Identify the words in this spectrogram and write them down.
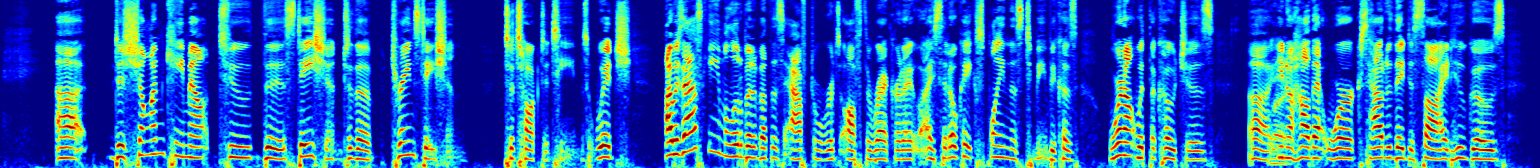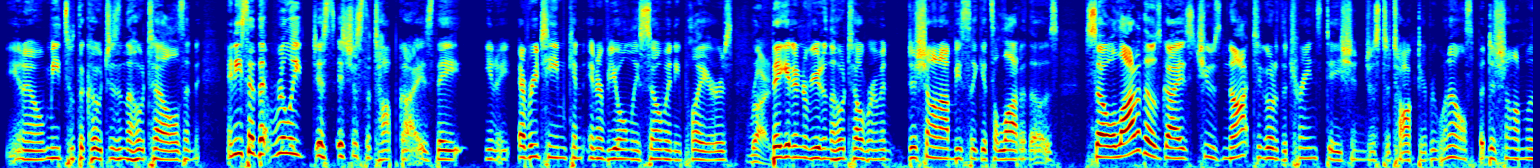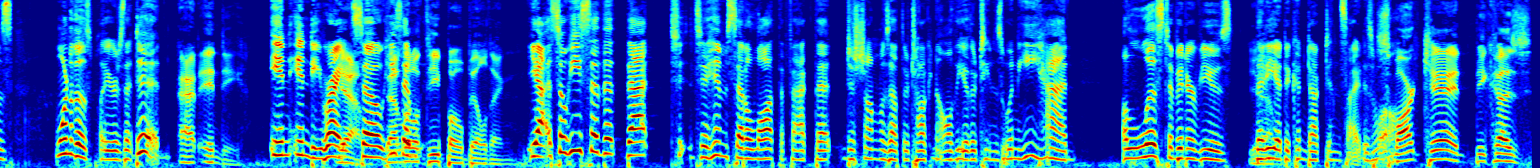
uh, Deshaun came out to the station to the train station to talk to teams, which. I was asking him a little bit about this afterwards off the record. I, I said, okay, explain this to me because we're not with the coaches. Uh, You know, how that works. How do they decide who goes, you know, meets with the coaches in the hotels? And, and he said that really just, it's just the top guys. They, you know, every team can interview only so many players. Right. They get interviewed in the hotel room, and Deshaun obviously gets a lot of those. So a lot of those guys choose not to go to the train station just to talk to everyone else. But Deshaun was one of those players that did At Indy. in Indy, right? Yeah, so he that said, little depot building. yeah. So he said that that to, to him said a lot. The fact that Deshaun was out there talking to all the other teams when he had a list of interviews that he had to conduct inside as well. Smart kid because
